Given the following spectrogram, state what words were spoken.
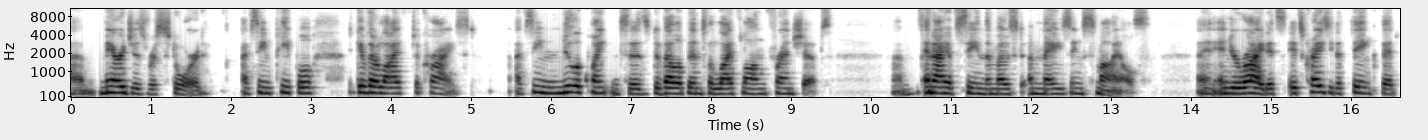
um, marriages restored. I've seen people give their life to Christ. I've seen new acquaintances develop into lifelong friendships. Um, and I have seen the most amazing smiles. And, and, you're right; it's it's crazy to think that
